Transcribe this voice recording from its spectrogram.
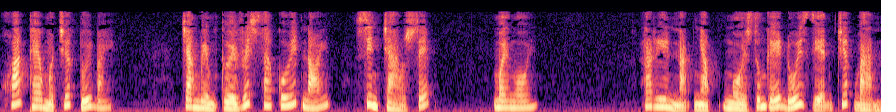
khoác theo một chiếc túi bay. Chàng mỉm cười với Sakuit nói, xin chào sếp. Mời ngồi. Harry nặng nhọc ngồi xuống ghế đối diện chiếc bàn,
